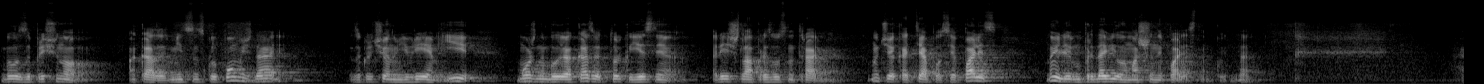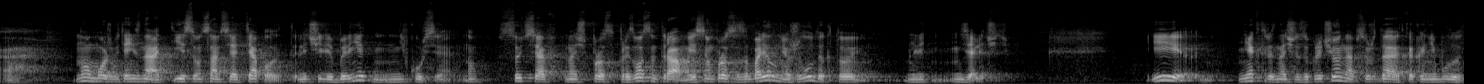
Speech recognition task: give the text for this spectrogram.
было запрещено оказывать медицинскую помощь да, заключенным евреям, и можно было ее оказывать только если речь шла о производственной травме. Ну, человек оттяпал себе палец, ну или ему придавило машиной палец там какой-то, да. Ну, может быть, я не знаю, если он сам себя оттяпал, лечили бы или нет, не в курсе. Но суть вся, значит, просто производственная травма. Если он просто заболел, у него желудок, то нельзя лечить. И некоторые, значит, заключенные обсуждают, как они будут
